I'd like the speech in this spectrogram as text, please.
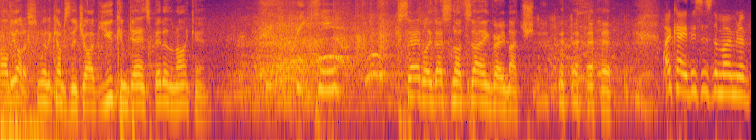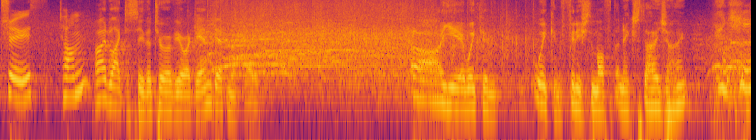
I'll be honest, when it comes to the jive, you can dance better than I can. Thank you. Sadly, that's not saying very much. OK, this is the moment of truth. Tom? I'd like to see the two of you again, definitely. Oh, yeah, we can, we can finish them off at the next stage, I think. Thank you.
